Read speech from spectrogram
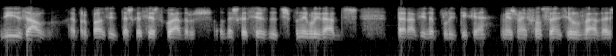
Diz algo a propósito da escassez de quadros ou da escassez de disponibilidades para a vida política, mesmo em funções elevadas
